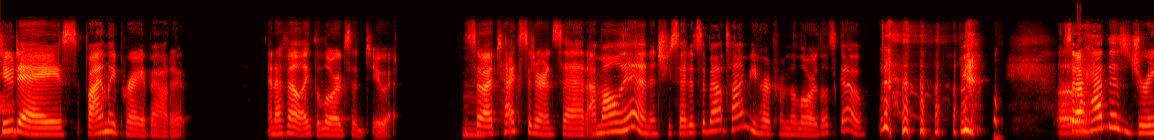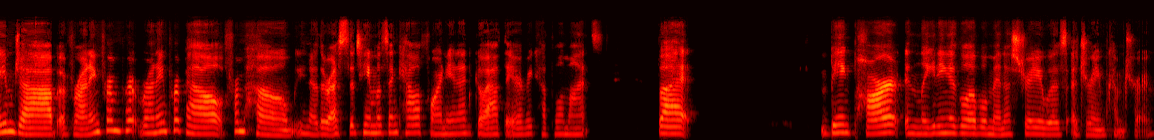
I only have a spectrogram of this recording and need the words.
two days, finally pray about it, and I felt like the Lord said, "Do it." Mm. So I texted her and said, I'm all in. And she said, It's about time you heard from the Lord. Let's go. so I had this dream job of running from running Propel from home. You know, the rest of the team was in California and I'd go out there every couple of months. But being part and leading a global ministry was a dream come true.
